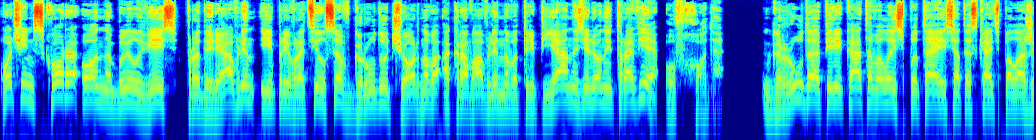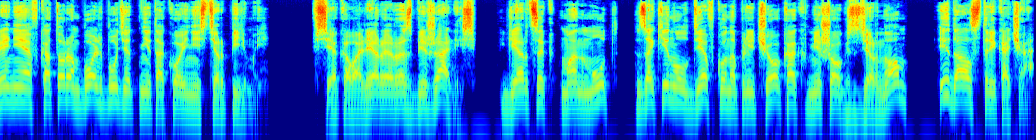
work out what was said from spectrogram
Очень скоро он был весь продырявлен и превратился в груду черного окровавленного тряпья на зеленой траве у входа. Груда перекатывалась, пытаясь отыскать положение, в котором боль будет не такой нестерпимой. Все кавалеры разбежались. Герцог Манмут закинул девку на плечо, как мешок с зерном, и дал стрекача.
